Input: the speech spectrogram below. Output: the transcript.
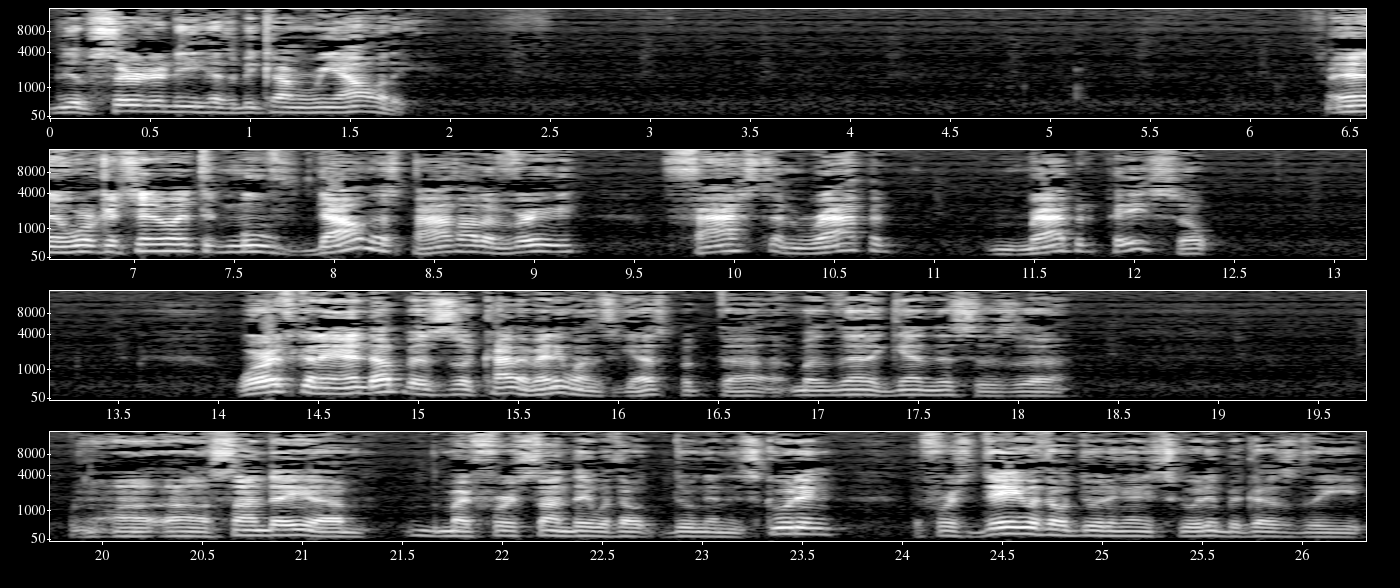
The absurdity has become reality. And we're continuing to move down this path at a very fast and rapid rapid pace. So where it's going to end up is uh, kind of anyone's guess, but uh, but then again, this is uh, a Sunday, um, my first Sunday without doing any scooting the first day without doing any scooting because the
